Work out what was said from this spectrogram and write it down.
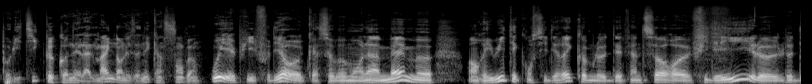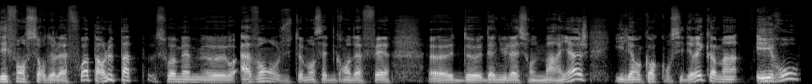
politiques que connaît l'Allemagne dans les années 1520. Oui, et puis il faut dire qu'à ce moment-là même, Henri VIII est considéré comme le défenseur fidei, le, défenseur de la foi par le pape, soit même avant justement cette grande affaire d'annulation de mariage, il est encore considéré comme un héros,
